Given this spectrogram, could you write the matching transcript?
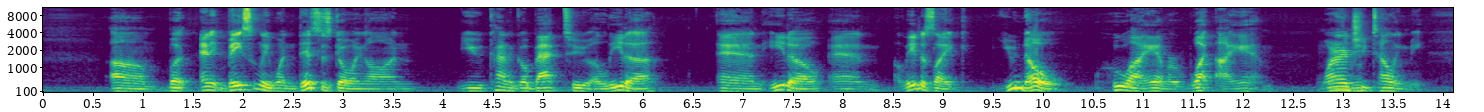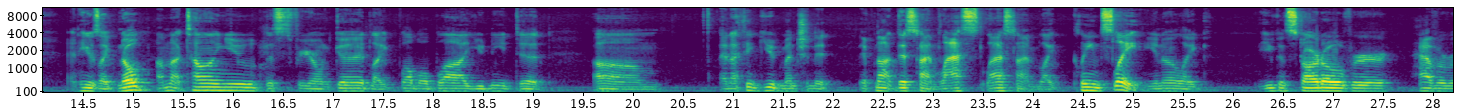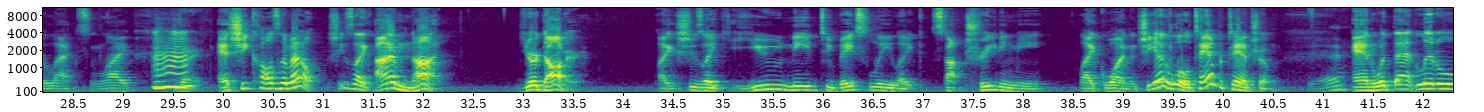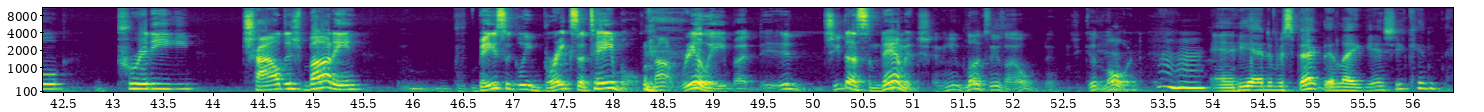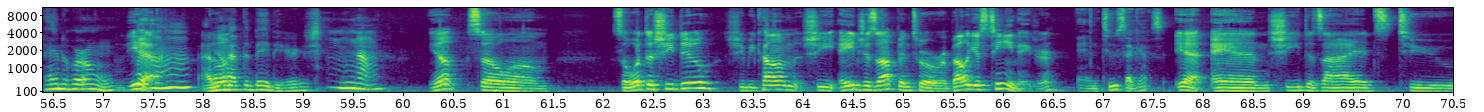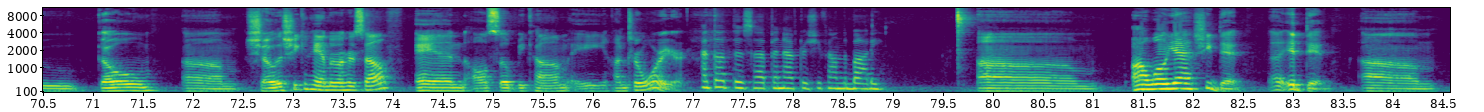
Um, but and it, basically, when this is going on, you kind of go back to Alita and Ido, and Alita's like, "You know who I am or what I am. Why aren't you telling me?" And he was like, "Nope, I'm not telling you. This is for your own good. Like blah blah blah. You need to." Um, and I think you'd mentioned it, if not this time, last last time, like clean slate. You know, like you can start over, have a relaxing life. Mm-hmm. Right. And she calls him out. She's like, "I'm not your daughter." Like she's like, "You need to basically like stop treating me like one." And she had a little temper tantrum. Yeah. And with that little pretty childish body, basically breaks a table. Not really, but it, she does some damage. And he looks, he's like, "Oh, good lord." And he had to respect that, like, yeah, she can handle her own. Yeah. I don't Yep. have to baby her. No. Yep. So um so what does she do? She become she ages up into a rebellious teenager. In two seconds. Yeah, and she decides to go um, show that she can handle herself and also become a hunter warrior. I thought this happened after she found the body. Um oh well yeah, she did. Uh, it did. Um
